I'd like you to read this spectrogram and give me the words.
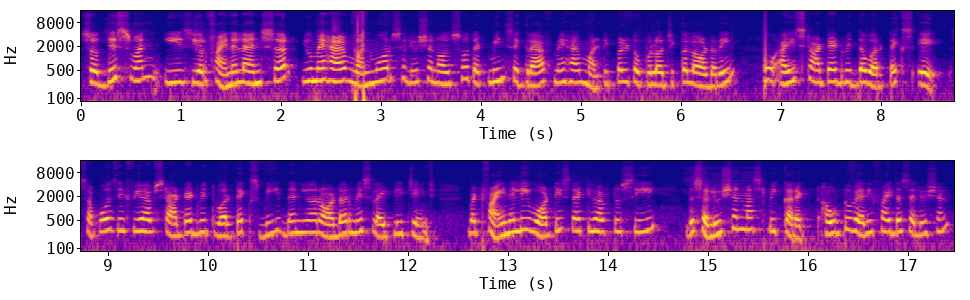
So this one is your final answer. You may have one more solution also. That means a graph may have multiple topological ordering. Now I started with the vertex A. Suppose if you have started with vertex B, then your order may slightly change. But finally, what is that you have to see? The solution must be correct. How to verify the solution?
